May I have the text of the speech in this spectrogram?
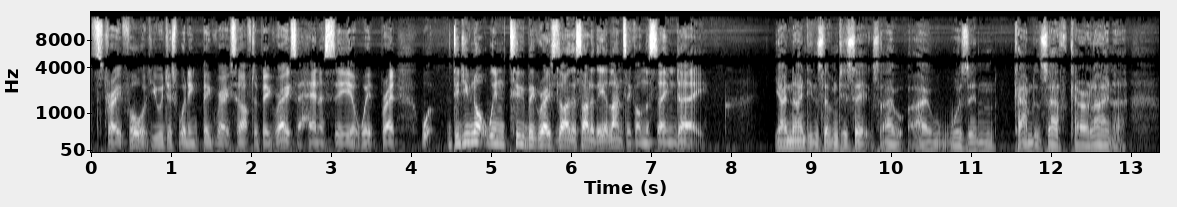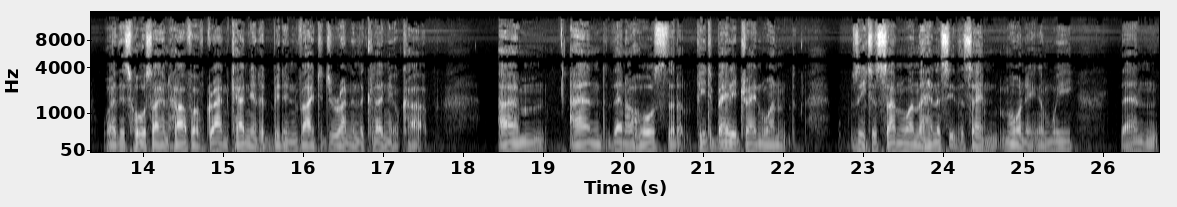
straightforward. You were just winning big race after big race, a Hennessy, a Whitbread. Did you not win two big races either side of the Atlantic on the same day? Yeah, in 1976, I, I was in Camden, South Carolina, where this horse I owned half of, Grand Canyon, had been invited to run in the Colonial Cup. Um, and then a horse that Peter Bailey trained won Zeta's Son won the Hennessy the same morning, and we then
